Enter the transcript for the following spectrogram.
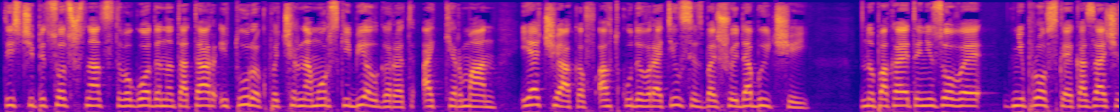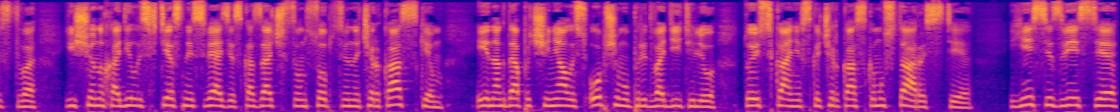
1516 года на татар и турок под Черноморский Белгород, Аккерман и Очаков, откуда воротился с большой добычей. Но пока это низовое Днепровское казачество еще находилось в тесной связи с казачеством, собственно, черкасским, и иногда подчинялось общему предводителю, то есть Каневско-черкасскому старости. Есть известие,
